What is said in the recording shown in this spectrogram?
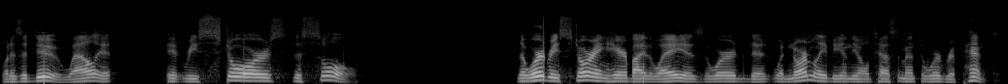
What does it do? Well, it, it restores the soul. The word restoring here, by the way, is the word that would normally be in the Old Testament, the word repent.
